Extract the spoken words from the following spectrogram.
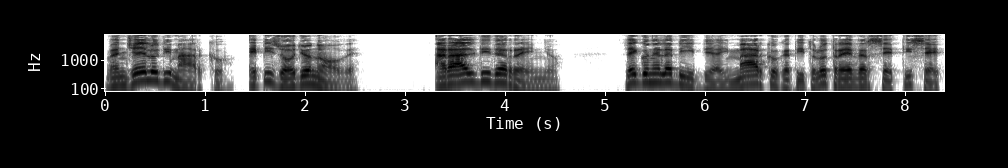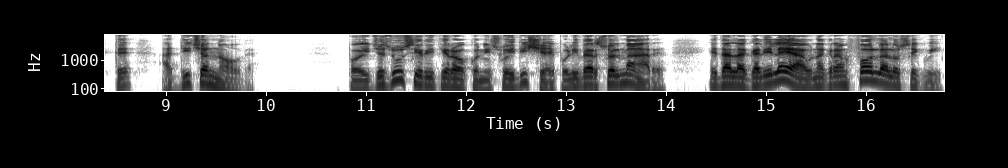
Vangelo di Marco, episodio 9. Araldi del Regno. Leggo nella Bibbia in Marco capitolo 3 versetti 7 a 19. Poi Gesù si ritirò con i suoi discepoli verso il mare e dalla Galilea una gran folla lo seguì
